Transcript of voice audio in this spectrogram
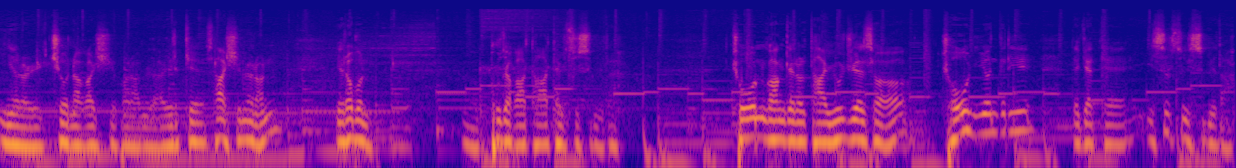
인연을 지어 나가시기 바랍니다. 이렇게 사시면은 여러분 어, 부자가 다 될 수 있습니다. 좋은 관계를 다 유지해서 좋은 인연들이 내 곁에 있을 수 있습니다.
